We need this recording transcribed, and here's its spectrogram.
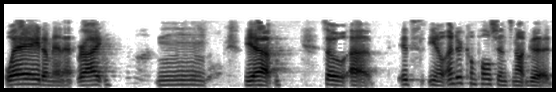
Wait a minute, right? Mm, yeah. So, uh, it's, you know, under compulsion's not good,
